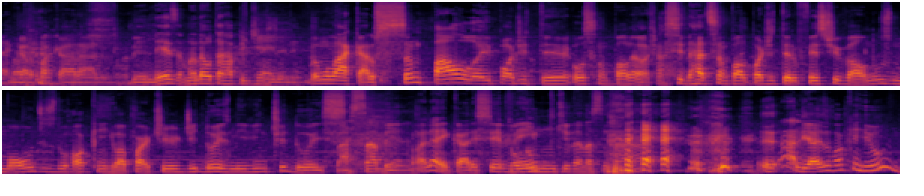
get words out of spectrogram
É caro pra caralho. mano. Beleza? Manda outra rapidinha aí, Lili. Vamos lá, cara. O São Paulo aí pode ter. Ou São Paulo é ótimo. A cidade de São Paulo pode ter o festival nos moldes do Rock in Rio a partir de 2022. Vai sabendo. Olha aí, cara, esse Todo evento. mundo tiver vacinado. Aliás, o Rock in Rio,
